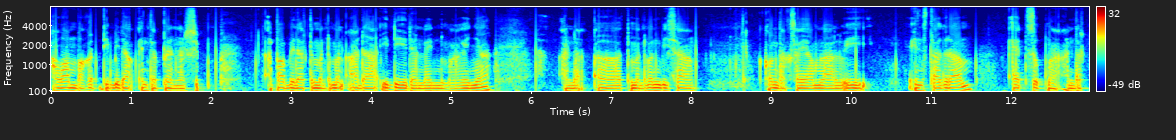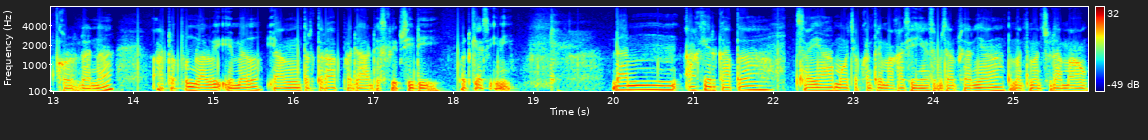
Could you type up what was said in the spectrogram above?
awam banget di bidang entrepreneurship. Apabila teman-teman ada ide dan lain sebagainya anda uh, teman-teman bisa kontak saya melalui Instagram @sukma underscore dana ataupun melalui email yang tertera pada deskripsi di podcast ini. Dan akhir kata, saya mengucapkan terima kasih yang sebesar-besarnya teman-teman sudah mau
